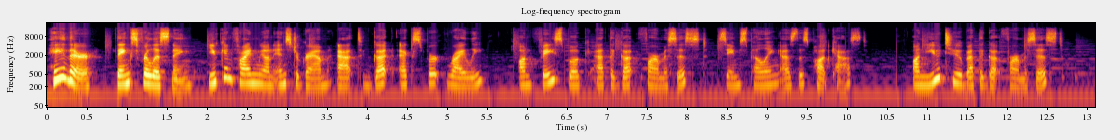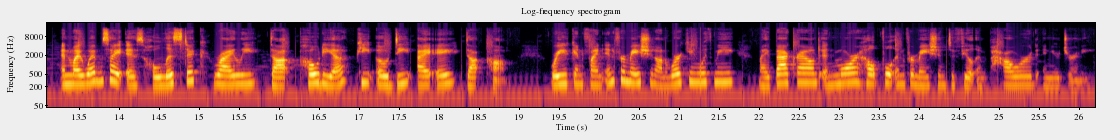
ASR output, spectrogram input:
hey there. Thanks for listening. You can find me on Instagram at Gut Expert Riley, on Facebook at The Gut Pharmacist, same spelling as this podcast, on YouTube at The Gut Pharmacist, and my website is holisticriley.podia, P-O-D-I-A.com, where you can find information on working with me, my background, and more helpful information to feel empowered in your journey.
